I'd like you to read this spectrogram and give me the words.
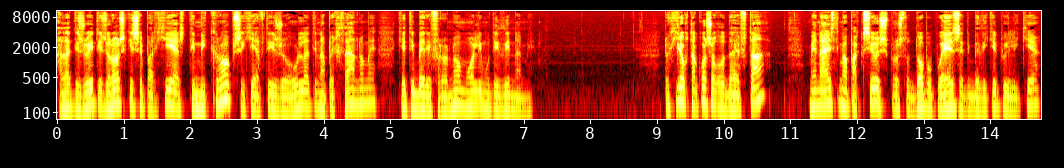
αλλά τη ζωή της Ρώσικης επαρχίας, τη μικρόψυχη αυτή η ζωούλα, την απεχθάνομαι και την περιφρονώ με όλη μου τη δύναμη. Το 1887, με ένα αίσθημα απαξίωσης προς τον τόπο που έζησε την παιδική του ηλικία,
